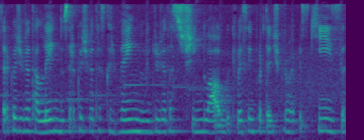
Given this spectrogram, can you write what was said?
Será que eu devia estar lendo? Será que eu devia estar escrevendo? Eu devia estar assistindo algo que vai ser importante para minha pesquisa?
